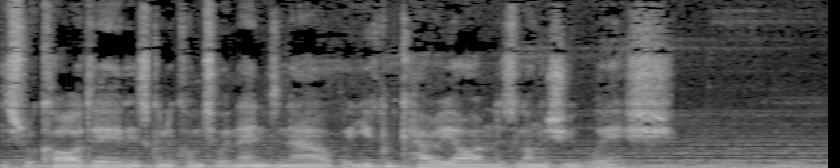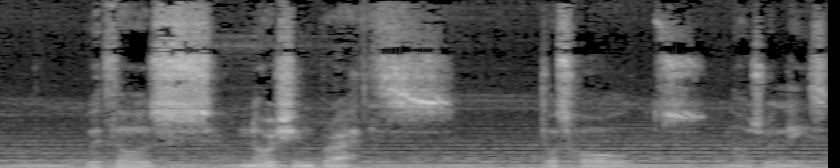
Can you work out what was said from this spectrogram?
This recording is going to come to an end now, but you can carry on as long as you wish with those nourishing breaths, those holds, and those releases.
